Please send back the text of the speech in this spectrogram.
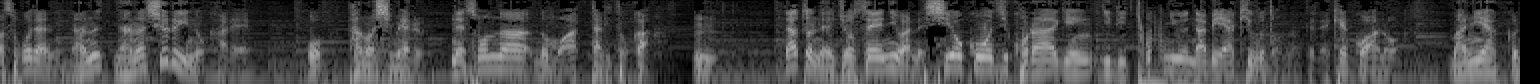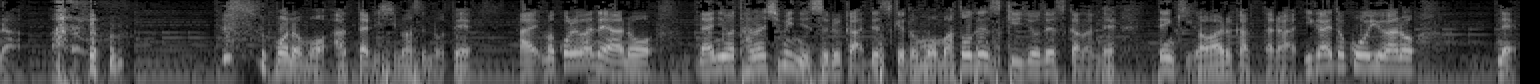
あ、そこでは 7, 7種類のカレーを楽しめる。ね、そんなのもあったりとか、うん。であとね、女性にはね、塩麹コラーゲン入り豆乳鍋焼きうどんなんてね、結構あの、マニアックな、ものもあったりしますので、はい。まあ、これはね、あの、何を楽しみにするかですけども、まあ、当然スキー場ですからね、天気が悪かったら、意外とこういうあの、ね、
